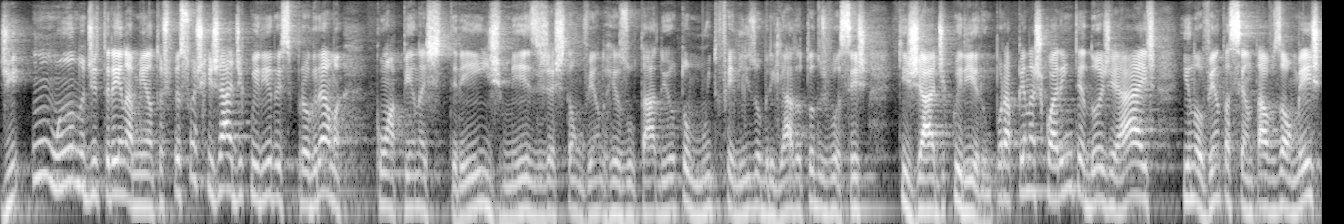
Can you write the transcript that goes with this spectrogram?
de um ano de treinamento. As pessoas que já adquiriram esse programa, com apenas três meses já estão vendo resultado e eu estou muito feliz. Obrigado a todos vocês que já adquiriram. Por apenas R$ 42,90 ao mês,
